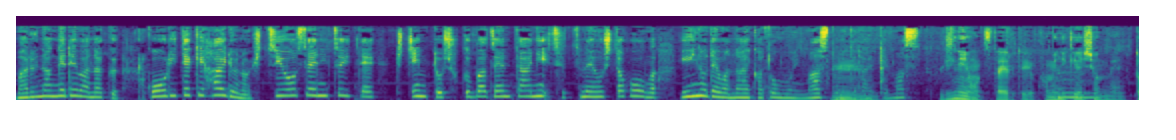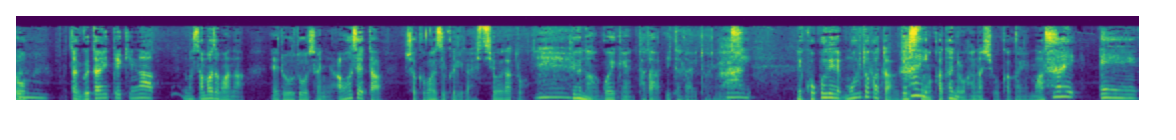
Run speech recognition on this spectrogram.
丸投げではなく、合理的配慮の必要性について、きちんと職場全体に説明をした方がいいのではないかと思います。といただいています。理念を伝えるというコミュニケーション面と、うんうんまた具体的な、まあ、様々なえー労働者に合わせた職場づくりが必要だというようなご意見、ただいただいております。はい。で、ここでもう一方、ゲストの方にお話を伺います。はい。えー、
